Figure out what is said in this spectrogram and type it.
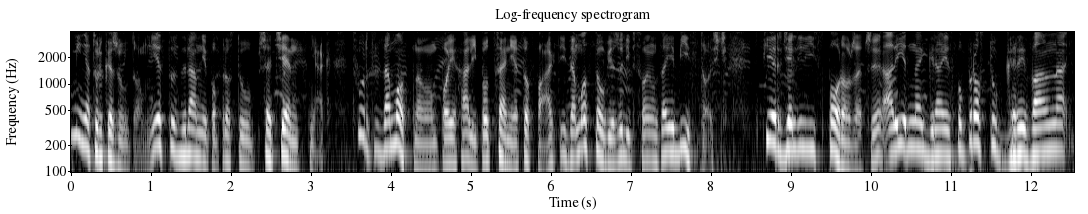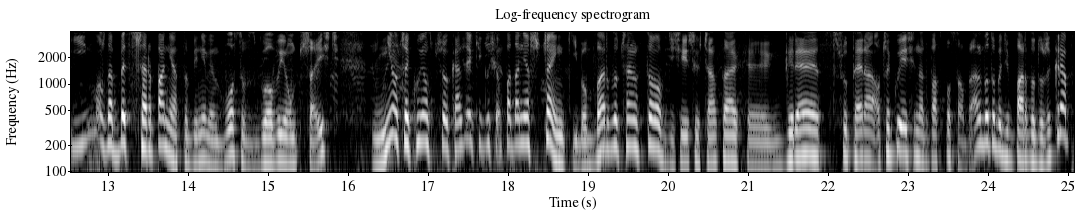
miniaturkę żółtą. Jest to dla mnie po prostu przeciętniak. Twórcy za mocno pojechali po cenie, to fakt, i za mocno uwierzyli w swoją zajebistość. Spierdzielili sporo rzeczy, ale jednak gra jest po prostu grywalna i można bez szarpania sobie, nie wiem, włosów z głowy ją przejść, nie oczekując przy okazji jakiegoś opadania szczęki, bo bardzo często w dzisiejszych czasach y, grę z shootera oczekuje się na dwa sposoby. Albo to będzie bardzo duży krab,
